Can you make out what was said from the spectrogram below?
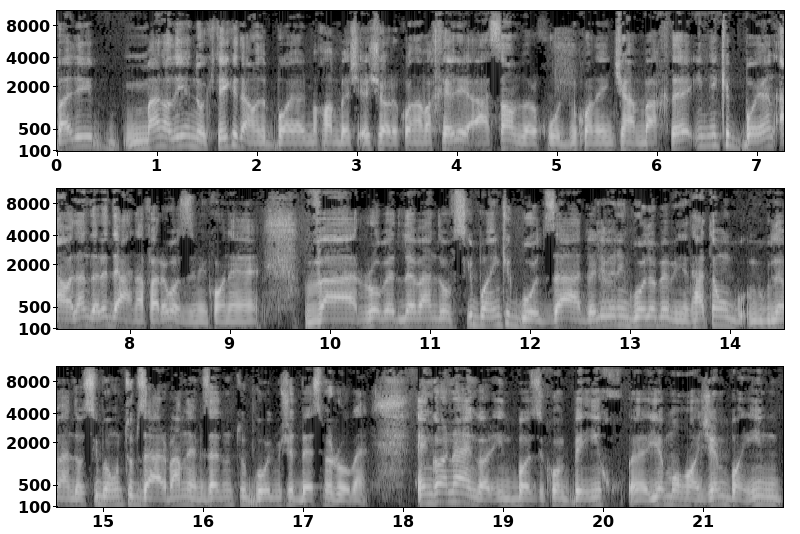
ولی من حالا یه نکته که در مورد بایرن می‌خوام بهش اشاره کنم و خیلی اعصابم داره خورد می‌کنه این چند وقته اینه که بایرن اولا داره ده نفره بازی می‌کنه و روبرت لوندوفسکی با اینکه گل زد ولی برین گل رو ببینید حتی اون لوندوفسکی به اون توپ ضربم نمی‌زد اون توپ گل می‌شد به اسم روبن. انگار نه انگار این بازیکن به این یه مهاجم با این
